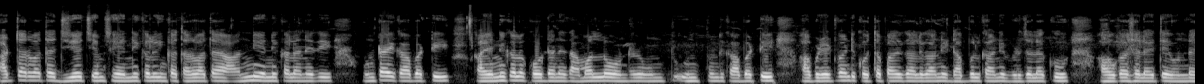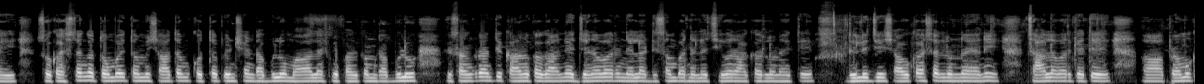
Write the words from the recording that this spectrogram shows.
ఆ తర్వాత జిహెచ్ఎంసీ ఎన్నికలు ఇంకా తర్వాత అన్ని ఎన్నికలు అనేది ఉంటాయి కాబట్టి ఆ ఎన్నికల కోడ్ అనేది అమల్లో ఉంటుంది కాబట్టి అప్పుడు ఎటువంటి కొత్త పథకాలు కానీ డబ్బులు కానీ విడుదలకు అవకాశం అవకాశాలు అయితే ఉన్నాయి సో ఖచ్చితంగా తొంభై తొమ్మిది శాతం కొత్త పెన్షన్ డబ్బులు మహాలక్ష్మి పథకం డబ్బులు సంక్రాంతి కానుకగానే జనవరి నెల డిసెంబర్ నెల చివరి ఆఖరిలోనైతే రిలీజ్ చేసే అవకాశాలు ఉన్నాయని చాలా వరకు అయితే ప్రముఖ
